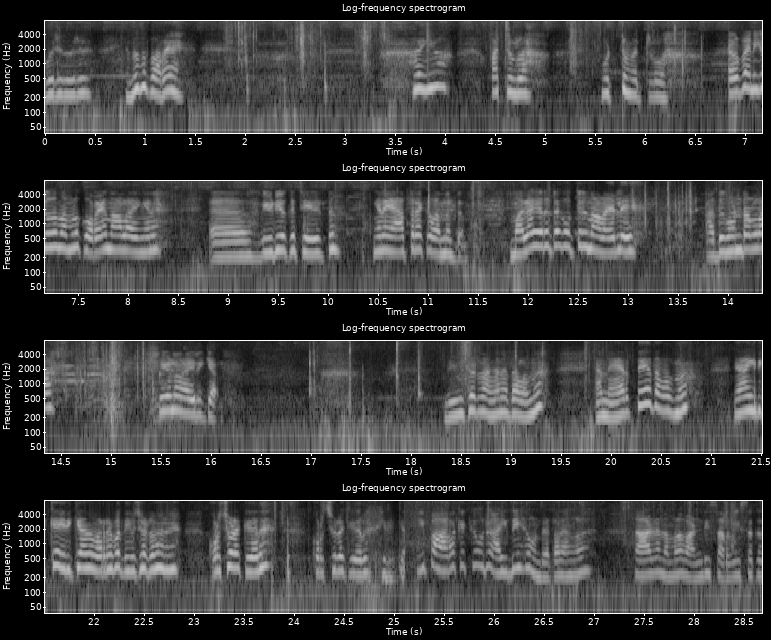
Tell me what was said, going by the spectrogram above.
ഒരു ഒരു എന്നത് പറയേ? അയ്യോ പറ്റുള്ള. മുട്ടും പറ്റുള്ള. ചിലപ്പോൾ എനിക്ക് തോന്നുന്നു നമ്മൾ കുറേ നാളായി ഇങ്ങനെ വീഡിയോ ഒക്കെ ചെയ്തിട്ടും ഇങ്ങനെ യാത്രയൊക്കെ വന്നിട്ടും. മല കയറിട്ടൊക്കെ ഒത്തിരി നാളായല്ലേ? അതുകൊണ്ടുള്ള ക്ഷീണമായിരിക്കാം. ദീപിച്ചേട്ടൻ അങ്ങനെ തളർന്ന് ഞാൻ നേരത്തെ തളർന്നു ഞാൻ ഇരിക്കാൻ ഇരിക്കാന്ന് പറഞ്ഞപ്പോൾ ദീപിച്ചേട്ടൻ പറഞ്ഞു കുറച്ചുകൂടെ കയറി കുറച്ചുകൂടെ കയറി ഇരിക്കാം. ഈ പാറക്കൊക്കെ ഒരു ഐതിഹ്യമുണ്ട് കേട്ടോ ഞങ്ങൾ താഴെ നമ്മളെ വണ്ടി സർവീസൊക്കെ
